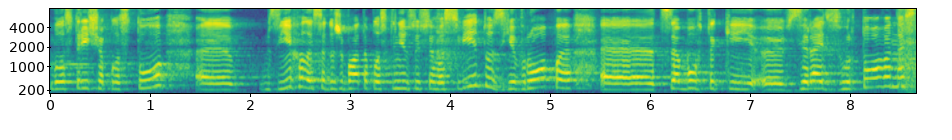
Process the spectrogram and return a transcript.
було стріччя пласту. З'їхалися дуже багато пластунів з усього світу, з Європи. Це був такий е, взірець згуртованості.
